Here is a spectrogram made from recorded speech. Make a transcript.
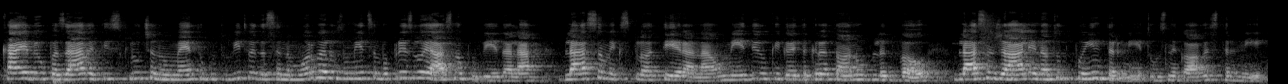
kaj je bil pa zame tisti ključen moment ugotovitve, da se ne moramo razumeti, sem pa prej zelo jasno povedala. Bila sem eksploatirana v mediju, ki ga je takrat on obladval. Bila sem žaljena tudi po internetu z njegove strani.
